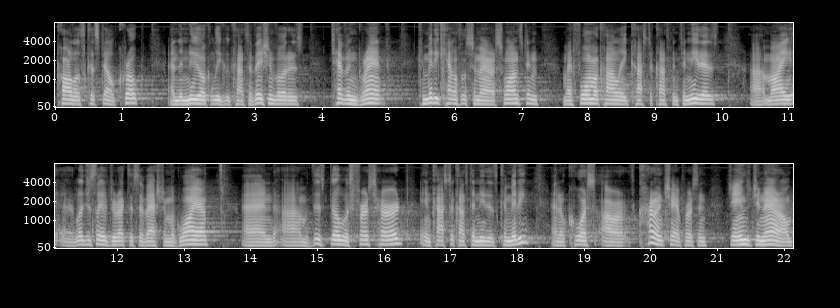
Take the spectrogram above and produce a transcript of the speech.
Carlos Castell Croke and the New York League of Conservation Voters, Tevin Grant, Committee Counsel Samara Swanston, my former colleague Costa Constantinides, uh, my uh, legislative director Sebastian McGuire, and um, this bill was first heard in Costa Constantinides committee, and of course our current chairperson James Gennaro,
